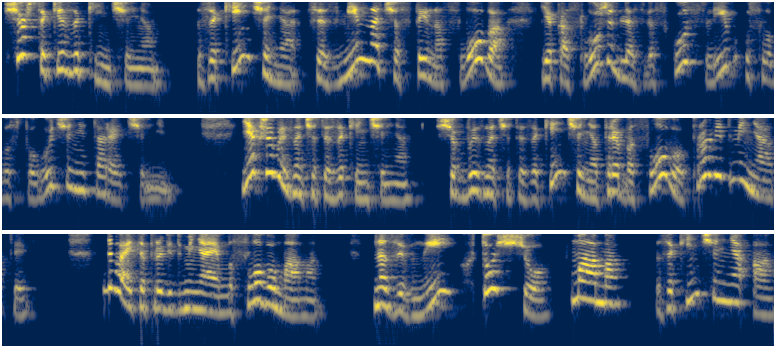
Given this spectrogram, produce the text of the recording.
Що ж таке закінчення? Закінчення це змінна частина слова, яка служить для зв'язку слів у словосполученні та реченні. Як же визначити закінчення? Щоб визначити закінчення, треба слово провідміняти. Давайте провідміняємо слово мама. Називний хто що? Мама. Закінчення А.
